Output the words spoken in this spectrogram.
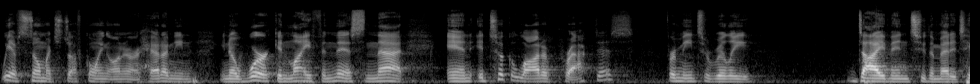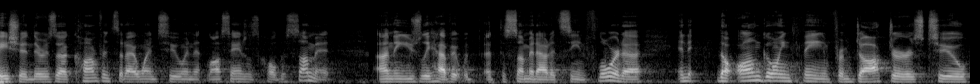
we have so much stuff going on in our head. I mean, you know, work and life and this and that. And it took a lot of practice for me to really dive into the meditation. There's a conference that I went to in Los Angeles called the Summit, and they usually have it at the Summit out at sea in Florida. And the ongoing theme from doctors to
